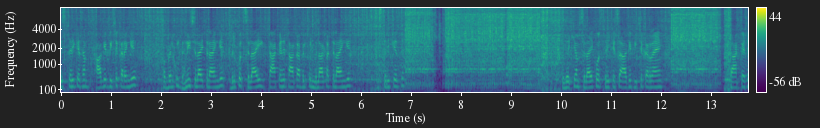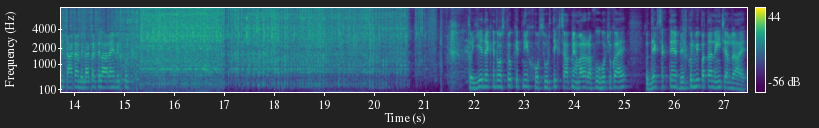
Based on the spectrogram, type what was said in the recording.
इस तरीके से हम आगे पीछे करेंगे और बिल्कुल घनी सिलाई चलाएँगे, बिल्कुल सिलाई टाँके से टाँका बिल्कुल मिलाकर चलाएँगे इस तरीके से। तो देखिए, हम सिलाई को इस तरीके से आगे पीछे कर रहे हैं। टाँके से टाँका मिलाकर चला रहे हैं बिल्कुल। तो ये देखें दोस्तों, कितनी खूबसूरती के साथ में हमारा रफू हो चुका है। तो देख सकते हैं, बिल्कुल भी पता नहीं चल रहा है।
